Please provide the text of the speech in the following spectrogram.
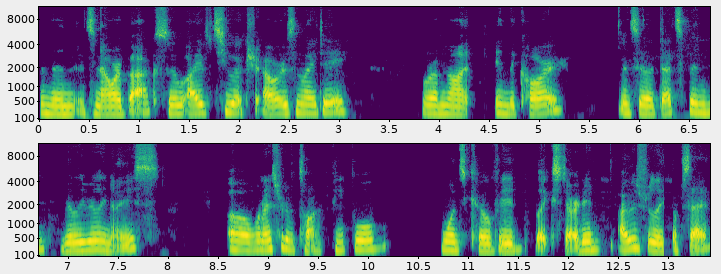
and then it's an hour back. So, I have two extra hours in my day where I'm not in the car. And so that's been really, really nice. Uh, when I sort of talk to people once COVID like started, I was really upset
